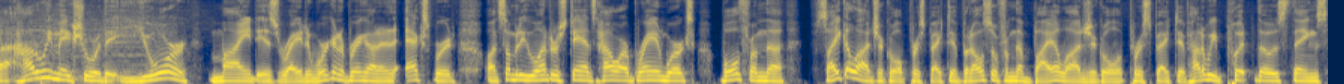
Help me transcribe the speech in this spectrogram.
Uh, how do we make sure that your mind is right? And we're going to bring on an expert on somebody who understands how our brain works, both from the psychological perspective, but also from the biological perspective. How do we put those things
